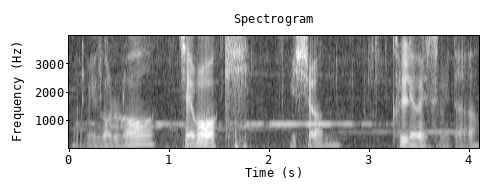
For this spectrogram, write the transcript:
그럼 이걸로 제버워키 미션 클리어 했습니다.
